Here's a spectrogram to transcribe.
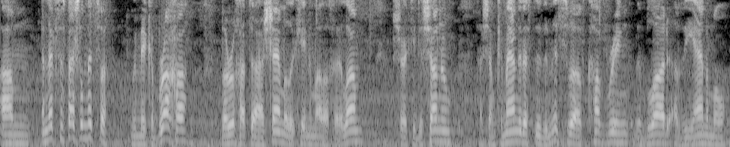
um, and that's a special mitzvah. We make a bracha, Baruch Atah Hashem Elokeinu Melech Haolam, Asher Kiddushanu. Hashem commanded us to do the mitzvah of covering the blood of the animal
